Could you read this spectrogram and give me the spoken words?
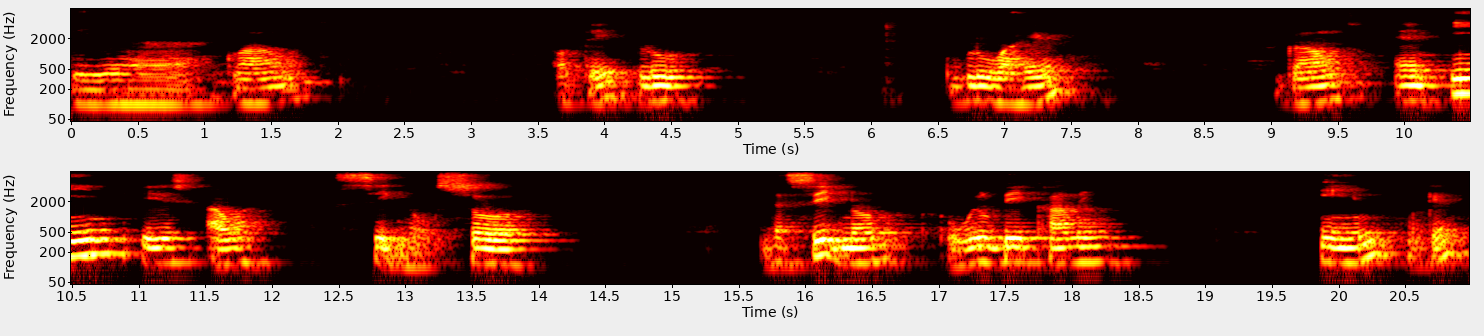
the uh, ground. Okay blue blue wire ground. And in is our signal. So the signal will be coming in okay?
